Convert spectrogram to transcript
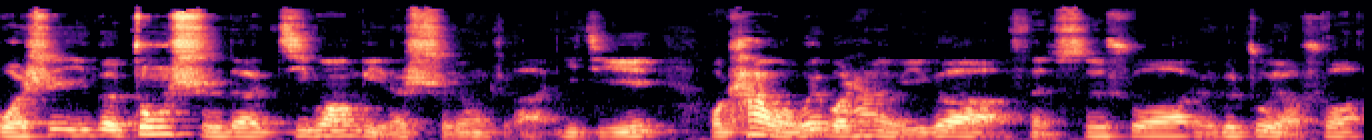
我是一个忠实的激光笔的使用者，以及我看我微博上有一个粉丝说，有一个助友说，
